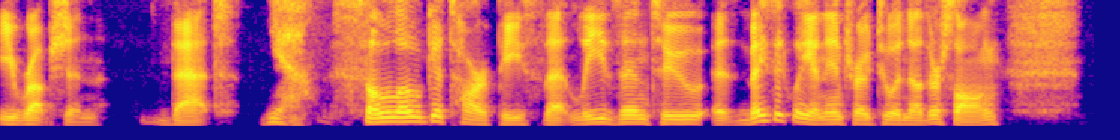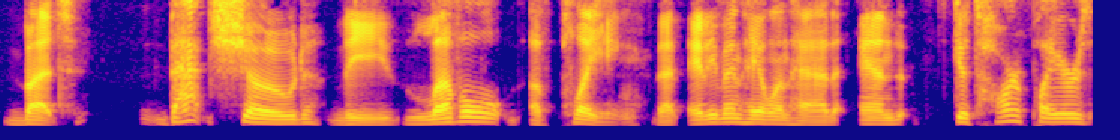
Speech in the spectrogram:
Eruption, that yeah. solo guitar piece that leads into uh, basically an intro to another song but that showed the level of playing that Eddie Van Halen had and guitar players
